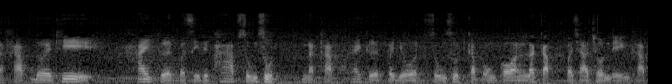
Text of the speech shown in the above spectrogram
นะครับ โดยที่ให้เกิดประสิทธิภาพสูงสุดนะครับ ให้เกิดประโยชน์สูงสุดกับองค์กรและกับประชาชนเองครับ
